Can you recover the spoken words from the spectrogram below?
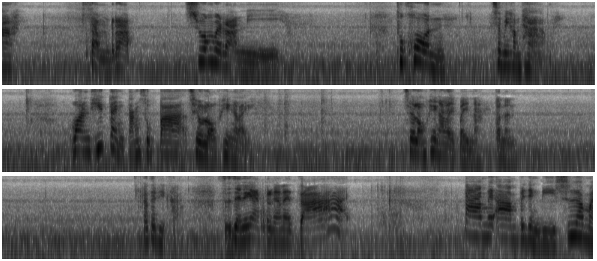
อะสำหรับช่วงเวลานี้ ทุกคนจะมีคำถาม วันที่แต่งตั้งซุปเปอร์เชลร้องเพลงอะไร เชลร้องเพลงอะไรไปนะ ตอนนั้น ก็จะผิดค่ะเสียงนี่ไงเป็นไงไหนจ้า ตามไปอามเป็นอย่างดีเชื่อไหม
